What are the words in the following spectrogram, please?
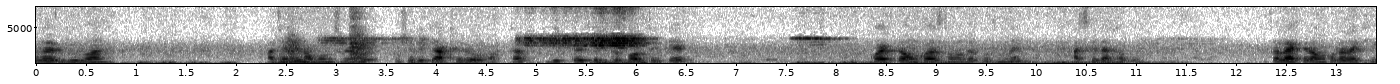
হ্যালো এভরিওয়ান আজ আমি নবম শ্রেণির দুশো থেকে আঠেরো, অর্থাৎ বৃত্তের ক্ষেত্রফল থেকে কয়েকটা অঙ্ক আজ তোমাদের প্রথমে আজকে দেখাবো। চলো একের অঙ্কটা দেখি।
